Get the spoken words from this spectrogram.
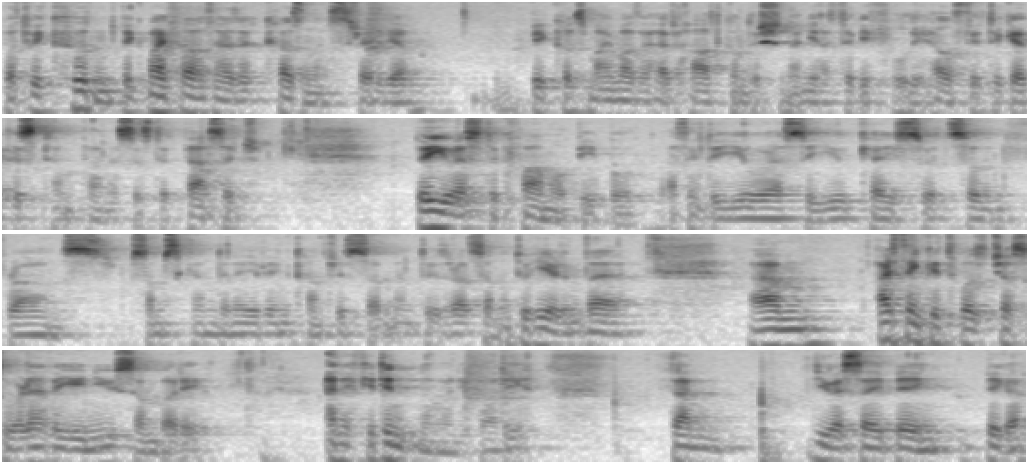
but we couldn't because my father had a cousin in Australia because my mother had a heart condition and you had to be fully healthy to get this compound assisted passage. The US took far more people. I think the US, the UK, Switzerland, France, some Scandinavian countries, some into Israel, some to here and there. Um, I think it was just wherever you knew somebody. And if you didn't know anybody, then USA being bigger,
